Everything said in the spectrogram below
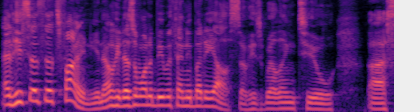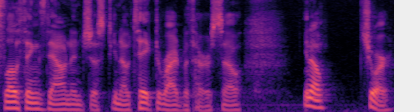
And he says that's fine. You know, he doesn't want to be with anybody else. So he's willing to uh, slow things down and just, you know, take the ride with her. So, you know, sure,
